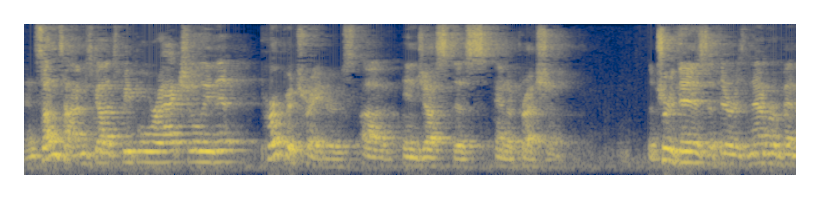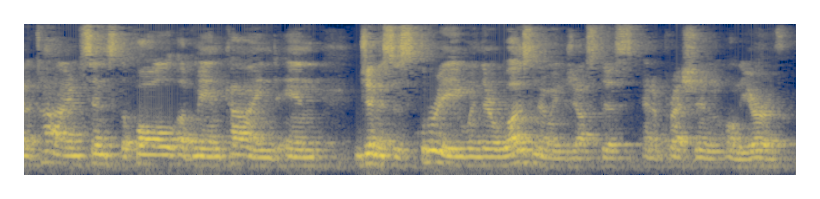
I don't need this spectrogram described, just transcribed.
and sometimes God's people were actually the perpetrators of injustice and oppression. The truth is that there has never been a time since the fall of mankind in Genesis 3 when there was no injustice and oppression on the earth.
